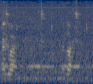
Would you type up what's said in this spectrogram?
看出慢，看。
